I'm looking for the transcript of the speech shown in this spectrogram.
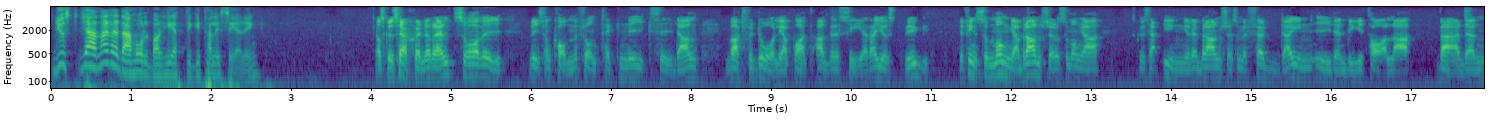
Just gärna det där hållbarhet, digitalisering. Jag skulle säga generellt så har vi, vi som kommer från tekniksidan varit för dåliga på att adressera just bygg. Det finns så många branscher och så många ska säga, yngre branscher som är födda in i den digitala världen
